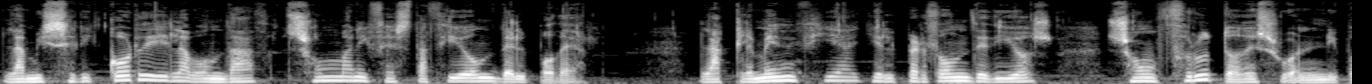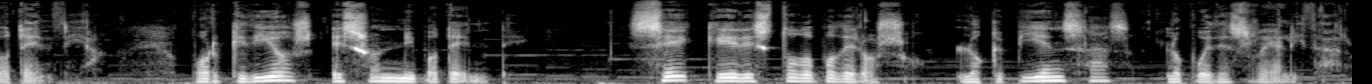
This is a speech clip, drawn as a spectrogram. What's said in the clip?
La misericordia y la bondad son manifestación del poder. La clemencia y el perdón de Dios son fruto de su omnipotencia, porque Dios es omnipotente. Sé que eres todopoderoso, lo que piensas lo puedes realizar.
